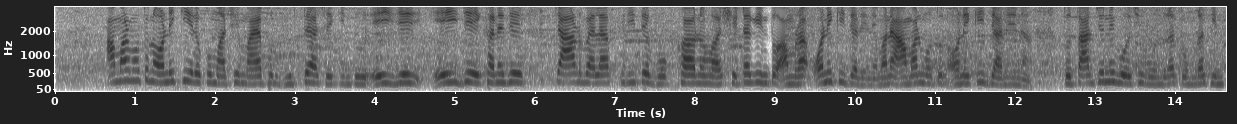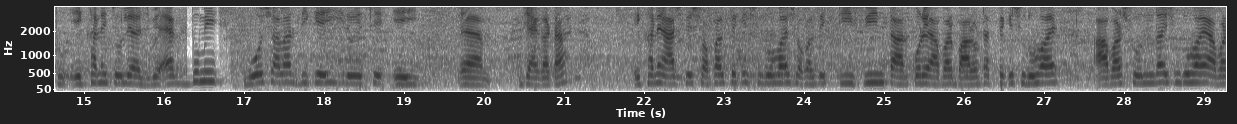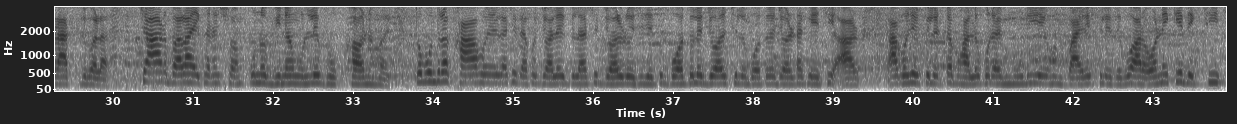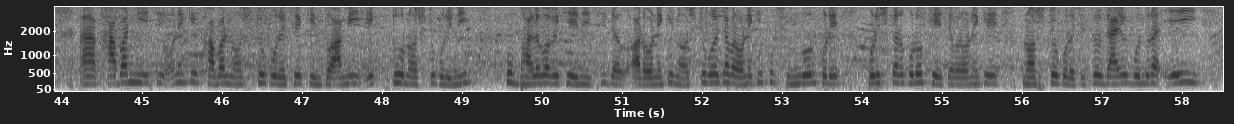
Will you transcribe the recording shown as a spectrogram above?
আমার মতন অনেকেই এরকম আছে, মায়াপুর ঘুরতে আসে, কিন্তু এই যে এই যে এখানে যে চার বেলা ফ্রিতে ভোগ খাওয়ানো হয়, সেটা কিন্তু আমরা অনেকেই জানি না মানে আমার মতন অনেকেই জানে না। তো তার জন্যই বলছি বন্ধুরা, তোমরা কিন্তু এখানে চলে আসবে, একদমই গোশালার দিকেই রয়েছে এই জায়গাটা। এখানে আসলে সকাল থেকে শুরু হয়, সকাল থেকে টিফিন, তারপরে আবার বারোটার থেকে শুরু হয়, আবার সন্ধ্যায় শুরু হয়, আবার রাত্রিবেলা। চার বেলা এখানে সম্পূর্ণ বিনামূল্যে ভোগ খাওয়ানো হয়। তো বন্ধুরা, খাওয়া হয়ে গেছে। দেখো, জলের গ্লাসে জল রয়েছে। যেহেতু বোতলে জল ছিল, বোতলে জলটা খেয়েছি। আর কাগজের প্লেটটা ভালো করে আমি মুড়িয়ে এখন বাইরে ফেলে দেবো। আর অনেকে দেখছি খাবার নিয়েছি, অনেকে খাবার নষ্ট করেছে, কিন্তু আমি একটু নষ্ট করিনি। খুব ভালোভাবে খেয়ে নিয়েছি। আর অনেকে নষ্ট করেছে, আবার অনেকে খুব সুন্দর করে পরিষ্কার করেও খেয়েছে, আবার অনেকে নষ্ট করেছে। তো যাই হোক বন্ধুরা, এই,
